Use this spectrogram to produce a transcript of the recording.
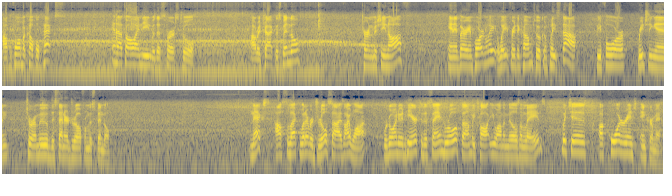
I'll perform a couple pecks, and that's all I need with this first tool. I'll retract the spindle, turn the machine off, and very importantly, wait for it to come to a complete stop before reaching in to remove the center drill from the spindle. Next, I'll select whatever drill size I want. We're going to adhere to the same rule of thumb we taught you on the mills and lathes, which is a quarter inch increment.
